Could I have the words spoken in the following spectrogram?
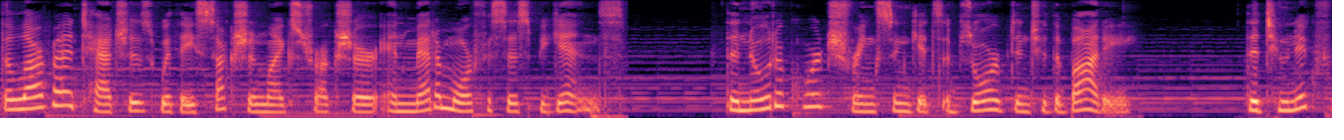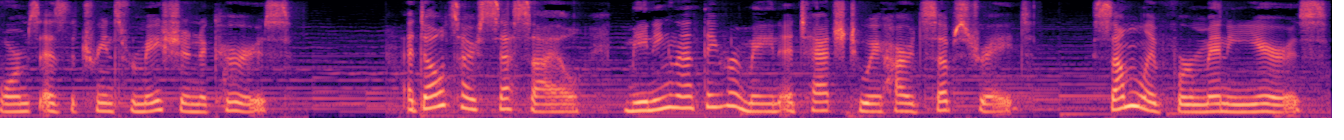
the larva attaches with a suction like structure and metamorphosis begins. The notochord shrinks and gets absorbed into the body. The tunic forms as the transformation occurs. Adults are sessile, meaning that they remain attached to a hard substrate. Some live for many years.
